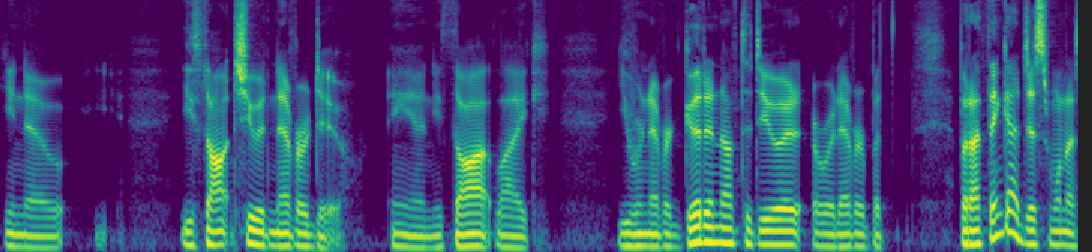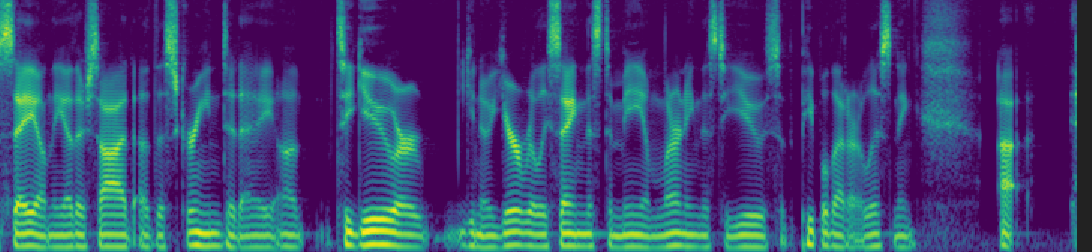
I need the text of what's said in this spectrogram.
you know, you thought you would never do. And you thought like you were never good enough to do it or whatever. But, but I think I just want to say on the other side of the screen today uh, to you, or, you know, you're really saying this to me, I'm learning this to you. So the people that are listening, uh,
